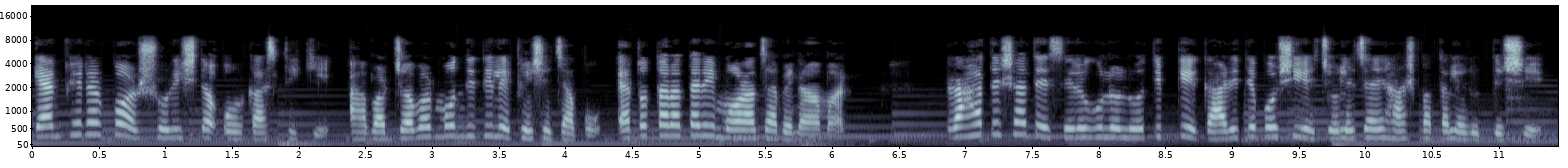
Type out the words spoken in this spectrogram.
ক্যান ফেরার পর সরিস না ওর কাছ থেকে। আবার জবানবন্দি দিলে ফেসে যাব। এত তাড়াতাড়ি মরা যাবে না আমার। রাহাতের সাথে ছেলেগুলো লতিফকে গাড়িতে বসিয়ে চলে যায় হাসপাতালের উদ্দেশ্যে।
